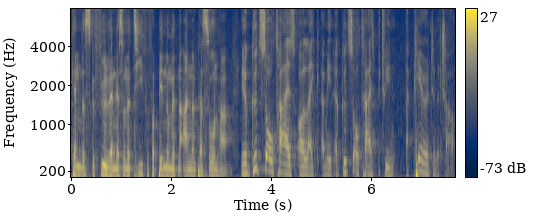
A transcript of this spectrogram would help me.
kennen das Gefühl, wenn wir so eine tiefe Verbindung mit einer anderen Person haben. You know, good soul ties are like I mean, a good soul ties between a parent and a child,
